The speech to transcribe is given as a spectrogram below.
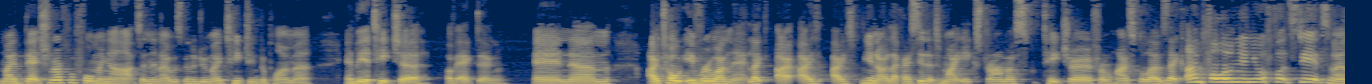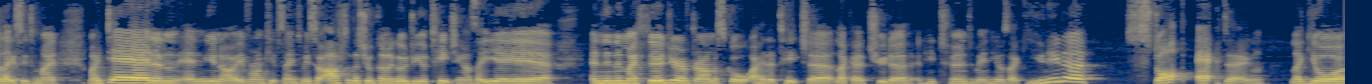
my Bachelor of Performing Arts and then I was going to do my teaching diploma and be a teacher of acting. And um, I told everyone that, like, I, I, I, you know, like I said it to my ex drama teacher from high school. I was like, I'm following in your footsteps. And I like said to my, my dad and, and, you know, everyone kept saying to me, so after this, you're to go do your teaching. I was like, yeah, yeah, yeah. And then in my third year of drama school, I had a teacher, like a tutor, and he turned to me and he was like, You need to stop acting like you're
